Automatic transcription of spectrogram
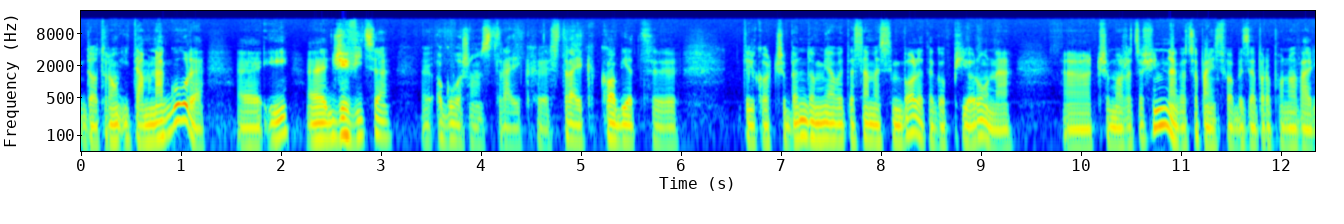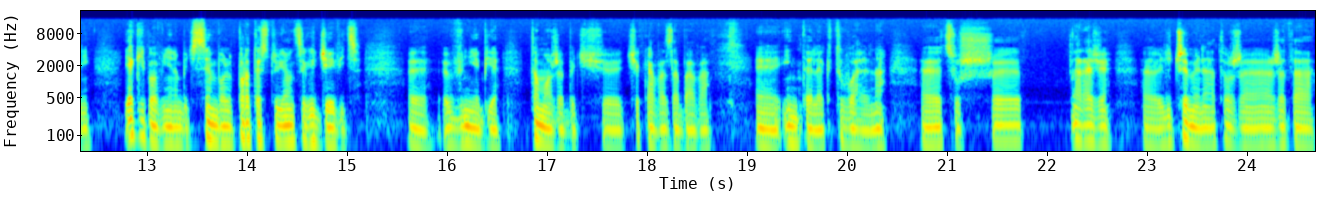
dotrą i tam na górę e, i e, dziewice ogłoszą strajk, strajk kobiet. Tylko czy będą miały te same symbole tego pioruna, czy może coś innego, co Państwo by zaproponowali? Jaki powinien być symbol protestujących dziewic e, w niebie? To może być e, ciekawa zabawa e, intelektualna. Cóż, na razie liczymy na to, że, że ta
